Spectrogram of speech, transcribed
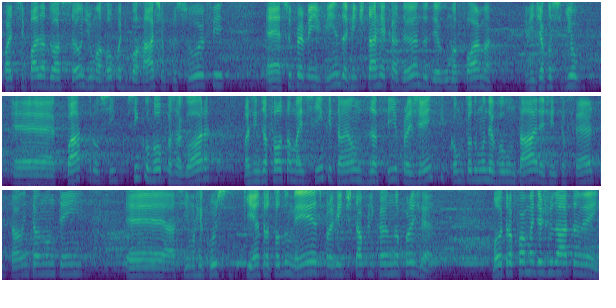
participar da doação de uma roupa de borracha para o surf, é super bem-vindo. A gente está arrecadando de alguma forma, a gente já conseguiu é, quatro ou cinco, cinco roupas agora, mas a gente já falta mais cinco, então é um desafio para a gente. Como todo mundo é voluntário, a gente oferta e tal, então não tem é, assim um recurso que entra todo mês para a gente estar tá aplicando no projeto. Uma outra forma de ajudar também,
